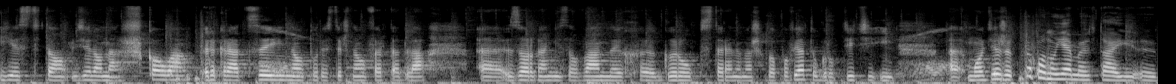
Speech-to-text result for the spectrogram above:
Jest to zielona szkoła rekreacyjno-turystyczna oferta dla zorganizowanych grup z terenu naszego powiatu, grup dzieci i e, młodzieży. Proponujemy tutaj y,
